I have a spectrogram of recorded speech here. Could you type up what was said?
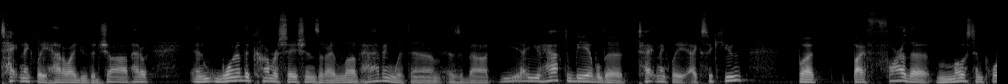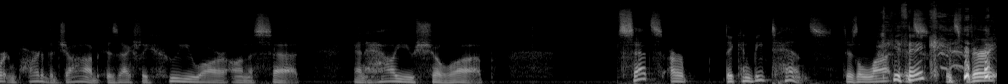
technically how do I do the job? How do? And one of the conversations that I love having with them is about yeah, you have to be able to technically execute, but by far the most important part of the job is actually who you are on the set and how you show up sets are they can be tense. There's a lot. You it's, think? it's very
